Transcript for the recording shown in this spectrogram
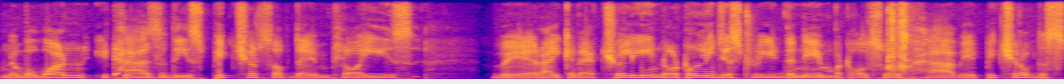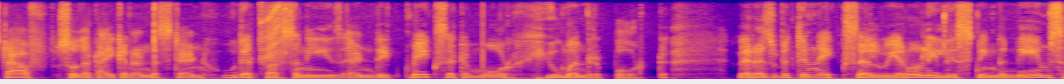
number one, it has these pictures of the employees where I can actually not only just read the name but also have a picture of the staff so that I can understand who that person is and it makes it a more human report. Whereas within Excel, we are only listing the names,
